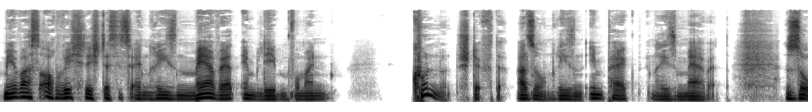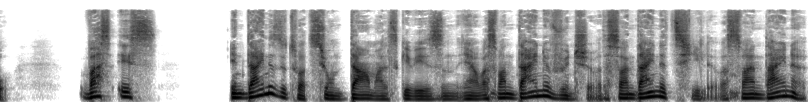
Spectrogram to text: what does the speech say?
Mir war es auch wichtig, dass ich einen riesen Mehrwert im Leben von meinen Kunden stifte, also einen riesen Impact, einen riesen Mehrwert. So, was ist in deine Situation damals gewesen? Ja, was waren deine Wünsche? Was waren deine Ziele? Was waren deine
